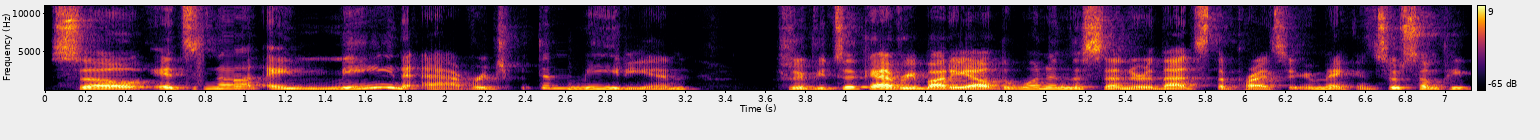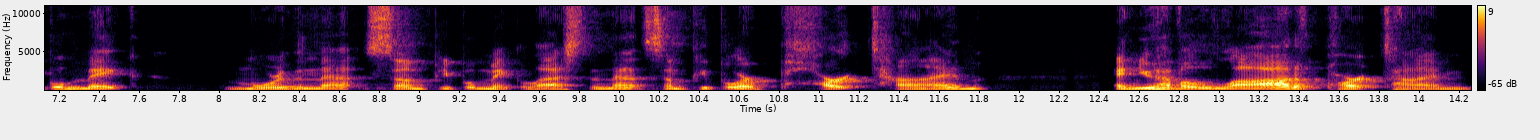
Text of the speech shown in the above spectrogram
So it's not a mean average, but the median. So if you took everybody out, the one in the center, that's the price that you're making. So some people make more than that, some people make less than that, some people are part time. And you have a lot of part time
